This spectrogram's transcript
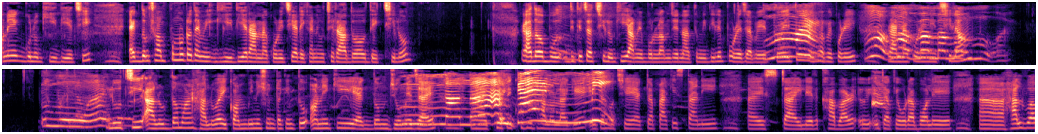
অনেকগুলো ঘি দিয়েছি। একদম সম্পূর্ণটাতে আমি ঘি দিয়ে রান্না করেছি। আর এখানে হচ্ছে রাধোয়াও দেখছিল। রাধা দিতে চাচ্ছিল ঘি আমি বললাম যে না তুমি দিলে পড়ে যাবে। তো এই তো এইভাবে করেই রান্না করে নিচ্ছিলাম। লুচি আলুর দম আর হালুয়া এই কম্বিনেশনটা কিন্তু অনেকই একদম জমে যায়। খেতে খুবই ভালো লাগে। এটা হচ্ছে একটা পাকিস্তানি স্টাইলের খাবার। এটাকে ওরা বলে হালুয়া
